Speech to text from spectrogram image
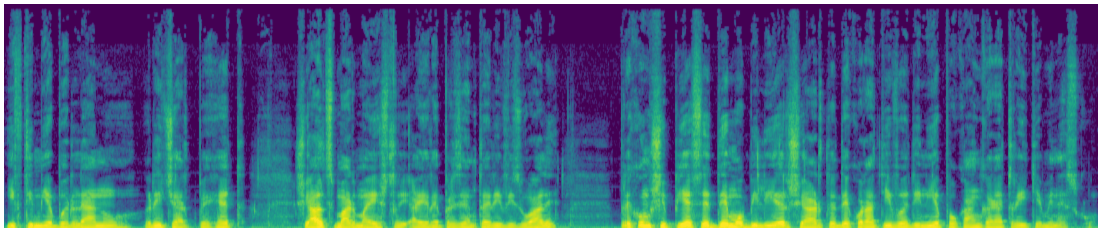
Iftimie Bărleanu, Richard Pehet și alți mari maestri ai reprezentării vizuale, precum și piese de mobilier și artă decorativă din epoca în care a trăit Eminescu.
